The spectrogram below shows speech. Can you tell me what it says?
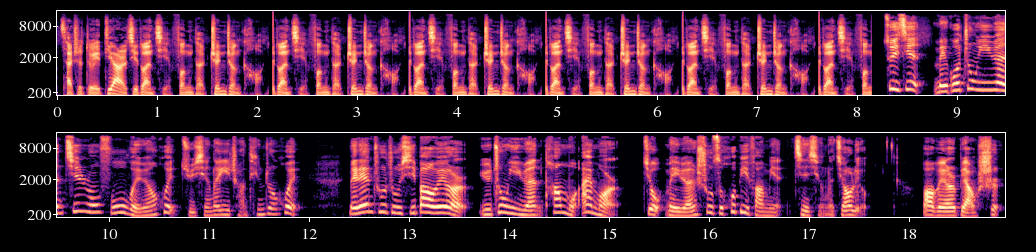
才是对第二阶段解封的真正考一段解封的真正考一段解封的真正考一段解封的真正考一段解封的真正考一段解封。最近，美国众议院金融服务委员会举行了一场听证会，美联储主席鲍威尔与众议员汤姆·艾默尔就美元数字货币方面进行了交流。鲍威尔表示，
